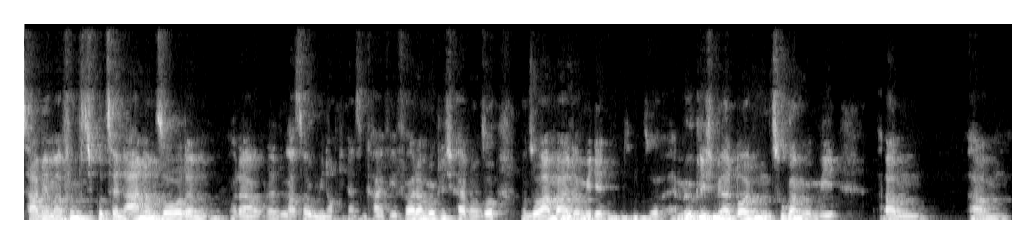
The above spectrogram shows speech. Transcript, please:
zahl mir mal 50 Prozent an und so, dann, oder, oder du hast irgendwie noch die ganzen KfW-Fördermöglichkeiten und so. Und so haben wir halt mhm. irgendwie den, so ermöglichen wir halt Leuten einen Zugang irgendwie ähm, ähm,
